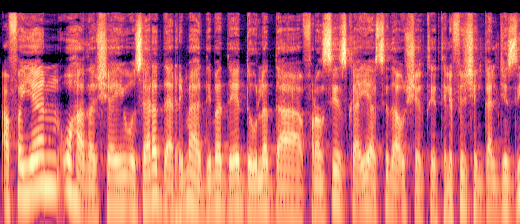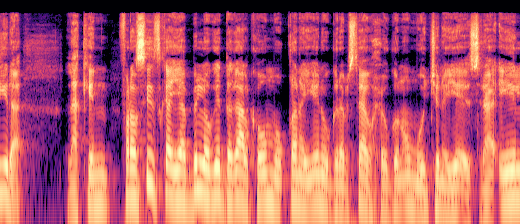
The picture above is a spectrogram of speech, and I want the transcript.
afhayeen u hadashay wasaaradda arrimaha dibadda ee dowladda faransiiska ayaa sidaa u sheegtay telefishinka aljaziira laakiin faransiiska ayaa bilowgii dagaalka u muuqanaya inuu garabstaag xoogan u muujinayo israa'iil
